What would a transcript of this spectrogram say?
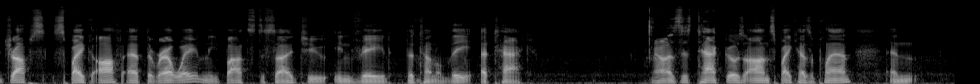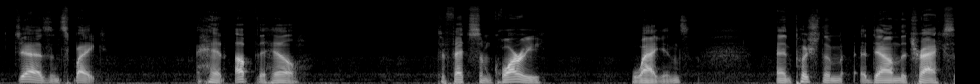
drops Spike off at the railway, and the bots decide to invade the tunnel. They attack. Now, as this attack goes on, Spike has a plan, and Jazz and Spike head up the hill to fetch some quarry wagons and push them down the tracks,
